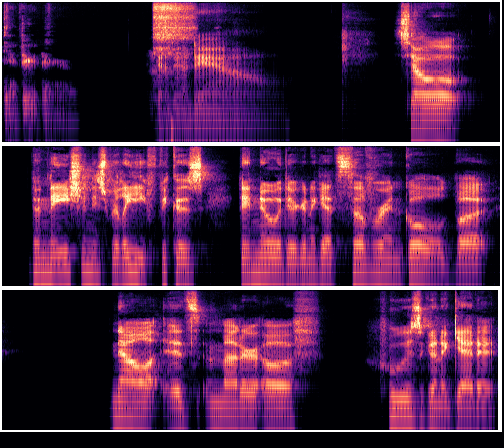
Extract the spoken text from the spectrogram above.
Dun, dun, dun. So the nation is relieved because they know they're gonna get silver and gold, but now it's a matter of who's gonna get it.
